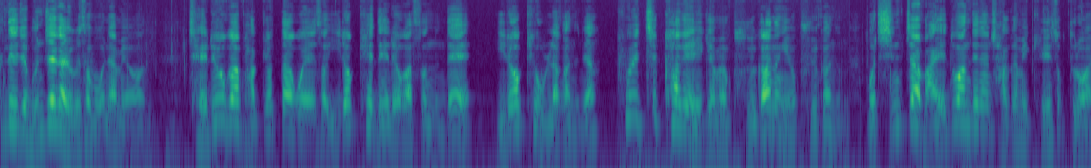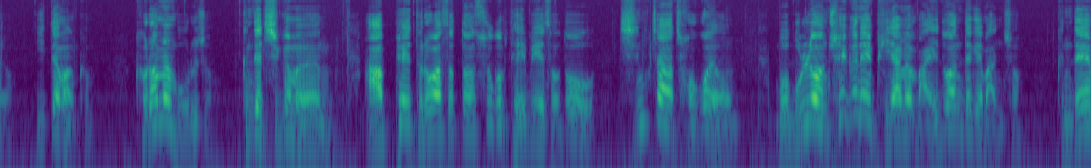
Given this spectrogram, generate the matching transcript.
근데 이제 문제가 여기서 뭐냐면 재료가 바뀌었다고 해서 이렇게 내려갔었는데 이렇게 올라가느냐? 솔직하게 얘기하면 불가능해요, 불가능. 뭐 진짜 말도 안 되는 자금이 계속 들어와요. 이때만큼. 그러면 모르죠. 근데 지금은 앞에 들어왔었던 수급 대비해서도 진짜 적어요. 뭐 물론 최근에 비하면 말도 안 되게 많죠. 근데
